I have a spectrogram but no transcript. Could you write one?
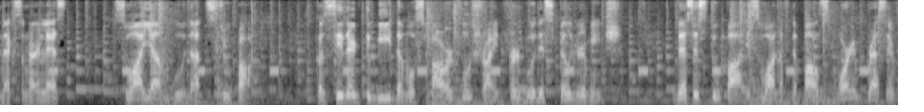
Next on our list, Swayambhunath Stupa. Considered to be the most powerful shrine for Buddhist pilgrimage, this stupa is one of Nepal's more impressive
